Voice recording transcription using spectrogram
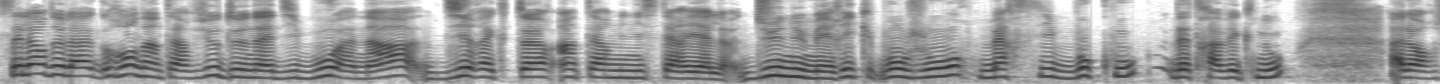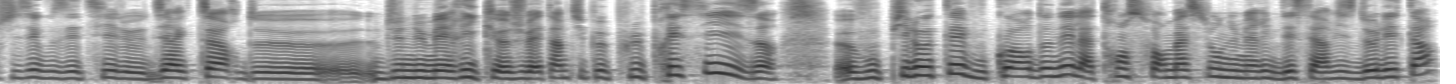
C'est l'heure de la grande interview de Nadi Bouhana, directeur interministériel du numérique. Bonjour, merci beaucoup d'être avec nous. Alors, je disais que vous étiez le directeur du numérique. Je vais être un petit peu plus précise. Euh, vous pilotez, vous coordonnez la transformation numérique des services de l'État.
